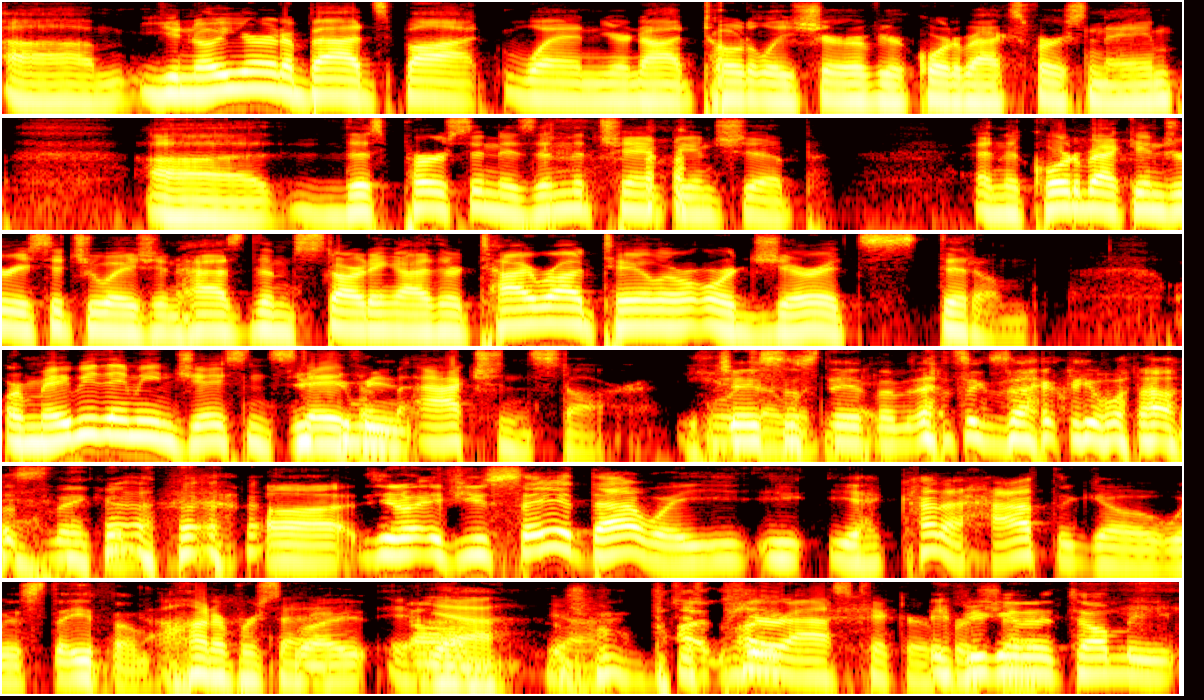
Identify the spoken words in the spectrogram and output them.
Um, you know you're in a bad spot when you're not totally sure of your quarterback's first name. Uh, this person is in the championship, and the quarterback injury situation has them starting either Tyrod Taylor or Jarrett Stidham. Or maybe they mean Jason Statham, mean- action star. Jason. Statham. That's exactly what I was thinking. uh, you know, if you say it that way, you, you, you kind of have to go with Statham, 100%. right? Yeah. Um, Yeah. Just pure like, ass kicker. If you're sure. gonna tell me,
